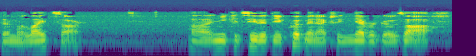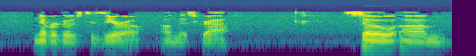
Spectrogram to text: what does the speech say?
than the lights are. Uh, and you can see that the equipment actually never goes off, never goes to zero on this graph. So um,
